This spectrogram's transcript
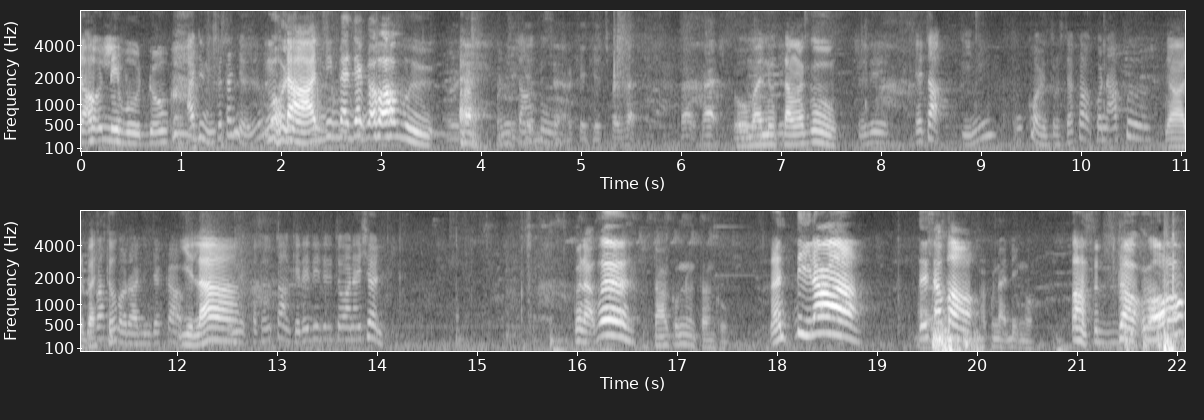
Tak boleh bodoh. Adin, kau tanya je. Oh, tak, Adin tak cakap apa-apa. Oi. Mana hutang aku? Okey, okey, cepat cepat. Cepat, cepat. Oh, mana hutang aku? Ready. Eh tak, ini kau yang terus cakap kau nak apa. Ya, lepas tu? baru Adin cakap. Yelah. Pasal hutang. Ready, 3, 2, 1, action. Kau nak apa? Hutang aku mana hutang aku? Nantilah. Tak sabar. Aku nak adik kau. Ah, sedap kau.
